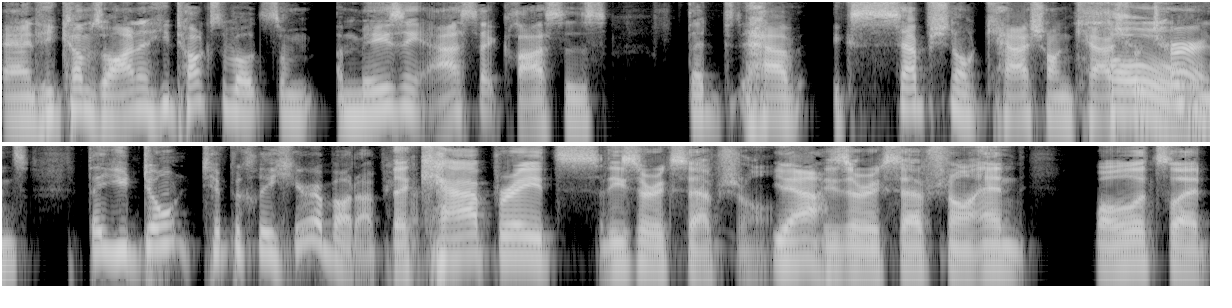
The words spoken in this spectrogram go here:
and he comes on and he talks about some amazing asset classes that have exceptional cash on cash Oh. returns that you don't typically hear about up here. The cap rates, these are exceptional. Yeah. These are exceptional. And well, let's let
